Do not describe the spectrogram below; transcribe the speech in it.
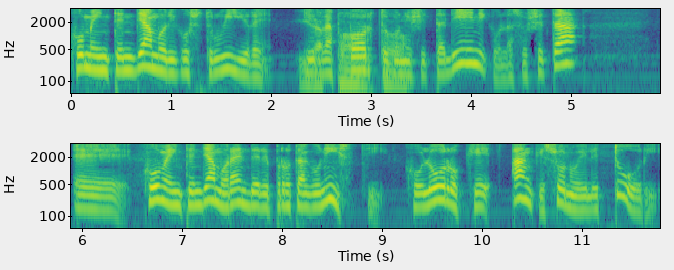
come intendiamo ricostruire il, il rapporto. rapporto. con i cittadini, con la società, eh, come intendiamo rendere protagonisti coloro che anche sono elettori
